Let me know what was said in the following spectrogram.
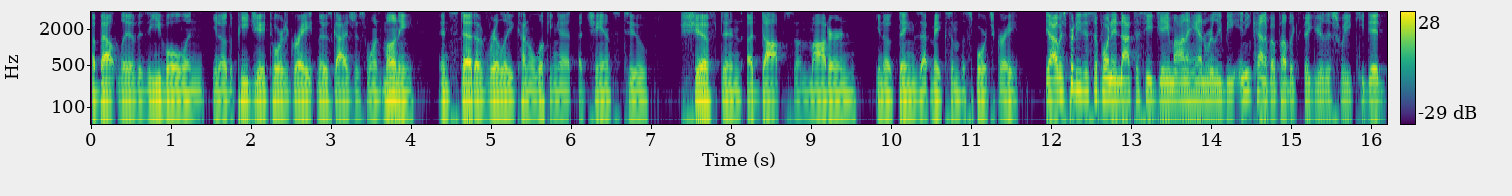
about LIV is evil and, you know, the PGA Tour is great and those guys just want money. instead of really kind of looking at a chance to shift and adopt some modern, you know, things that make some of the sports great. Yeah, I was pretty disappointed not to see Jay Monahan really be any kind of a public figure this week. He did,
